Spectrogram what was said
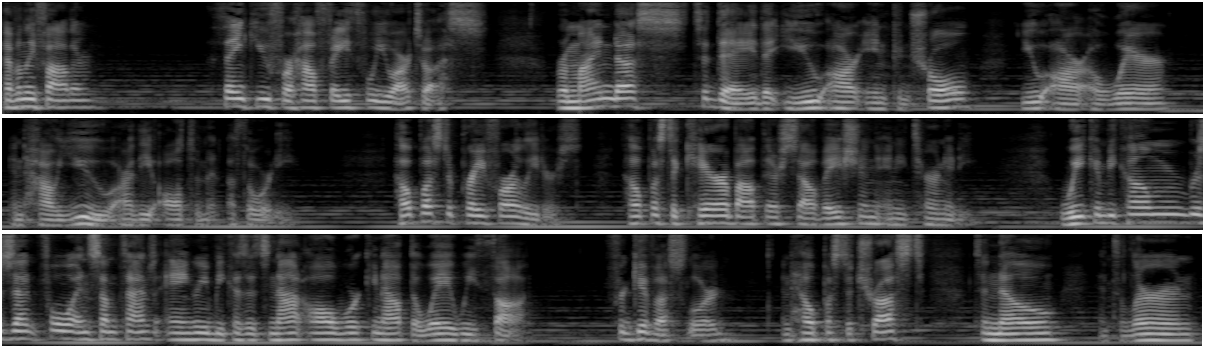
Heavenly Father, thank you for how faithful you are to us. Remind us today that you are in control you are aware, and how you are the ultimate authority. Help us to pray for our leaders. Help us to care about their salvation and eternity. We can become resentful and sometimes angry because it's not all working out the way we thought. Forgive us, Lord, and help us to trust, to know, and to learn,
